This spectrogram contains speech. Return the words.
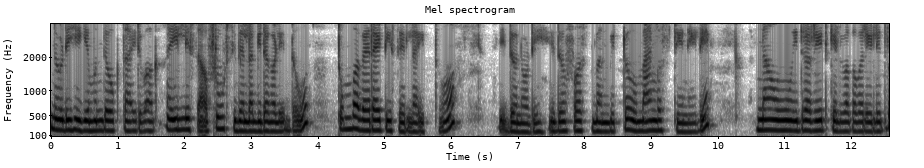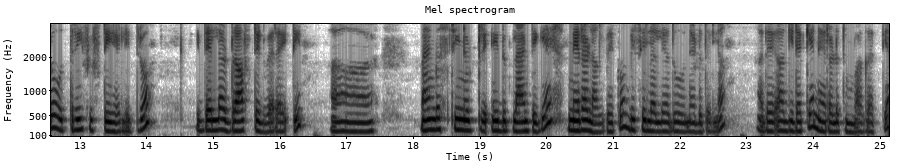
ನೋಡಿ, ಹೀಗೆ ಮುಂದೆ ಹೋಗ್ತಾ ಇರುವಾಗ ಇಲ್ಲಿ ಸಹ ಫ್ರೂಟ್ಸ್ ಇದೆಲ್ಲ ಗಿಡಗಳಿದ್ದವು. ತುಂಬ ವೆರೈಟೀಸ್ ಎಲ್ಲ ಇತ್ತು. ಇದು ನೋಡಿ, ಇದು ಫಸ್ಟ್ ಬಂದುಬಿಟ್ಟು ಮ್ಯಾಂಗೋಸ್ಟೀನ್ ಹೇಳಿ. ನಾವು ಇದರ ರೇಟ್ ಕೇಳುವಾಗ ಅವರು ಹೇಳಿದರು ತ್ರೀ ಫಿಫ್ಟಿ ಹೇಳಿದರು. ಇದೆಲ್ಲ ಡ್ರಾಫ್ಟೆಡ್ ವೆರೈಟಿ ಮ್ಯಾಂಗೋಸ್ಟೀನು ಟ್ರೀ ಇದು ಪ್ಲ್ಯಾಂಟಿಗೆ ನೆರಳಾಗಬೇಕು, ಬಿಸಿಲಲ್ಲಿ ಅದು ನೆಡೋದಿಲ್ಲ. ಅದೇ, ಆ ಗಿಡಕ್ಕೆ ನೆರಳು ತುಂಬ ಅಗತ್ಯ.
